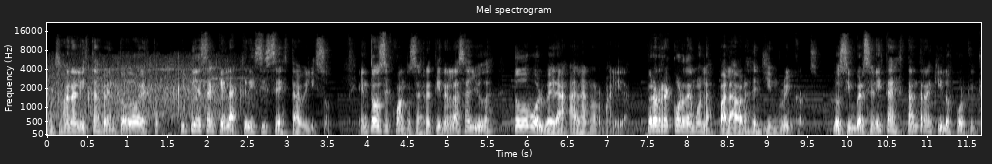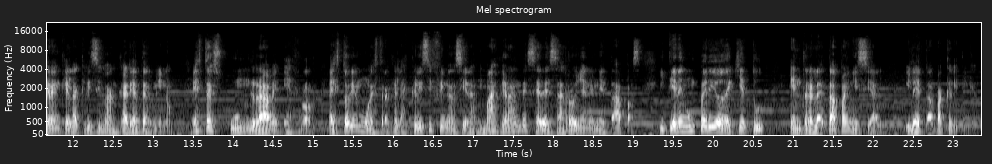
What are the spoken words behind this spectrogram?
Muchos analistas ven todo esto y piensan que la crisis se estabilizó. Entonces, cuando se retiren las ayudas, todo volverá a la normalidad. Pero recordemos las palabras de Jim Rickards. Los inversionistas están tranquilos porque creen que la crisis bancaria terminó. Este es un grave error. La historia muestra que las crisis financieras más grandes se desarrollan en etapas y tienen un periodo de quietud entre la etapa inicial y la etapa crítica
